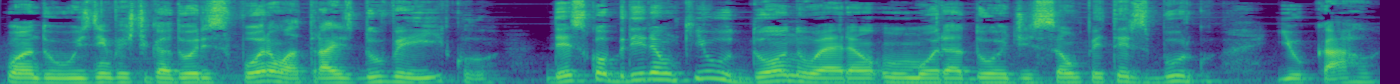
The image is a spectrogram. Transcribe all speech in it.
Quando os investigadores foram atrás do veículo, descobriram que o dono era um morador de São Petersburgo e o carro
